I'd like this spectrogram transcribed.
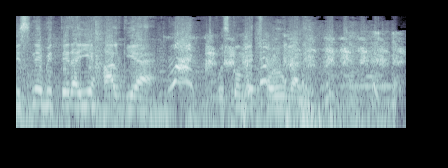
जिसने भी तेरा ये हाल किया है उसको मैं छोड़ूँगा नहीं।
